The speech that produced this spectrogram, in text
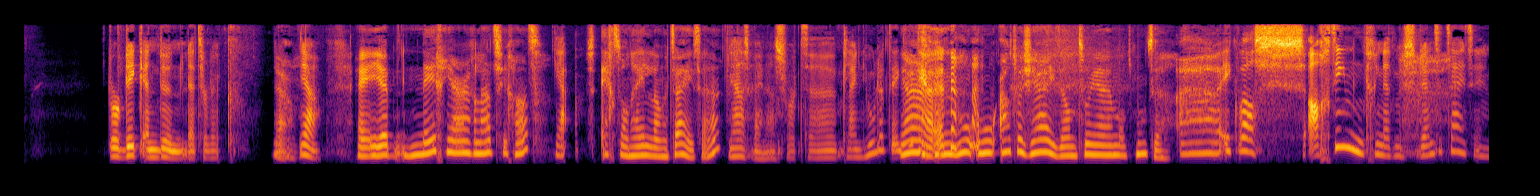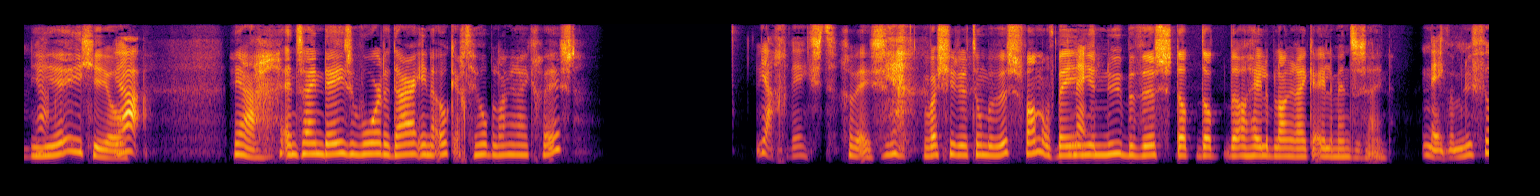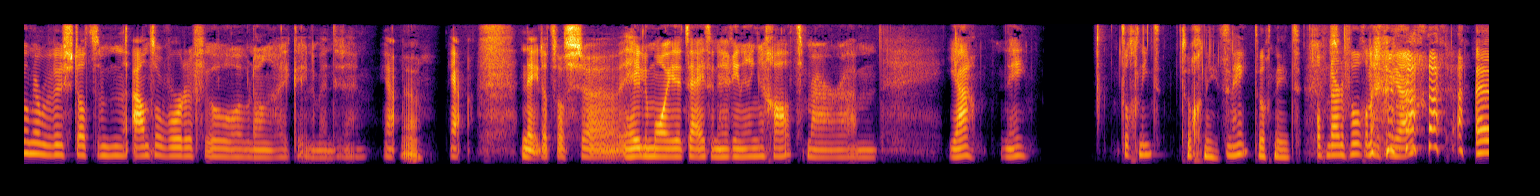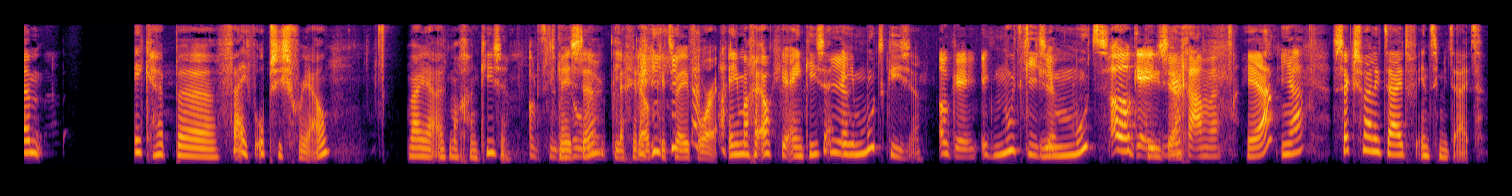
Door dik en dun, letterlijk. Ja. Ja, En je hebt negen jaar een relatie gehad? Ja. Dat is echt wel een hele lange tijd, hè? ja dat is bijna een soort eh, klein huwelijk, denk ik. Ja, en hoe, hoe oud was jij dan toen je hem ontmoette? Eh, ik was 18, ik ging net mijn studententijd in. Ja. Jeetje, joh. ja. Ja, en zijn deze woorden daarin ook echt heel belangrijk geweest? Ja, geweest. Geweest. Ja. Was je er toen bewust van? Of ben je Nee. je nu bewust dat dat wel hele belangrijke elementen zijn? Nee, ik ben me nu veel meer bewust dat een aantal woorden veel eh, belangrijke elementen zijn. Ja. Ja. ja. Nee, dat was eh, een hele mooie tijd en herinneringen gehad. Maar ehm, ja, nee, toch niet. Toch niet. Nee. Toch niet. Op naar de volgende. Ja. Ehm, ik heb eh, vijf opties voor jou. Waar je uit mag gaan kiezen. Oh, ik Tenminste, ik leg je er elke keer twee voor. En je mag er elke keer één kiezen. Ja. En je moet kiezen. Oké, ik moet Je kiezen. moet Oké, kiezen. hier gaan we. Ja? Ja? Seksualiteit of intimiteit?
